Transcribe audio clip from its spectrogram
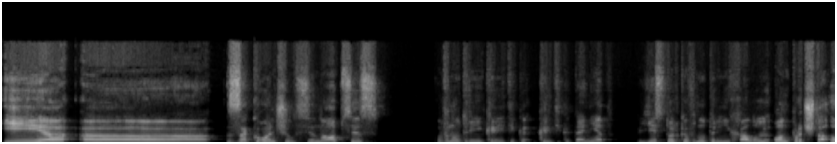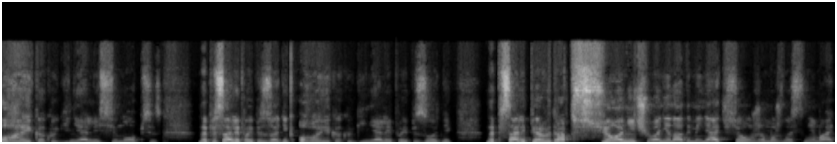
И э, закончил синопсис, внутренней критика, критика-то нет, есть только внутренний халуй, он прочитал, ой, какой гениальный синопсис. Написали по эпизодник, ой, какой гениальный по эпизодник. Написали первый драфт, все, ничего не надо менять, все уже можно снимать.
